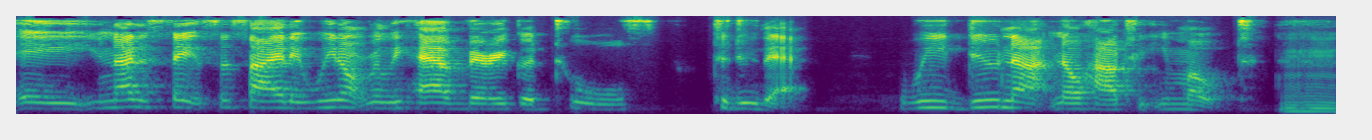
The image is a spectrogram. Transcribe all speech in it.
a United States society, we don't really have very good tools to do that. We do not know how to emote. Mm-hmm.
